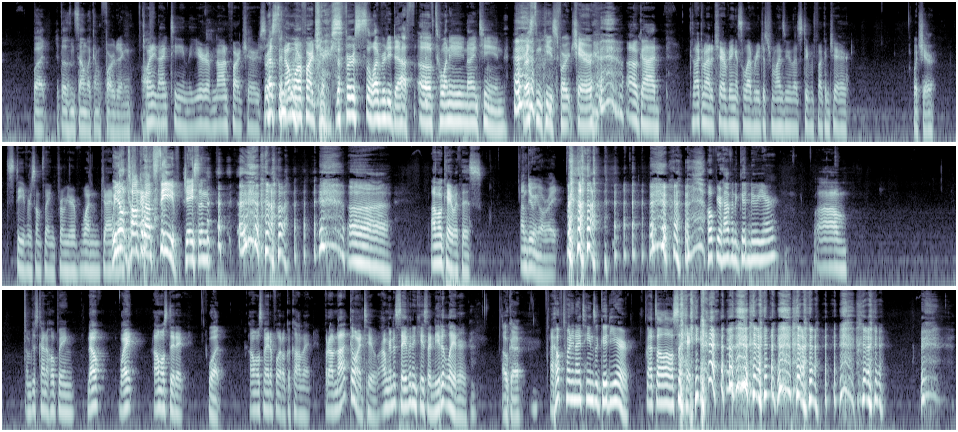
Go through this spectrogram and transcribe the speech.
but it doesn't sound like I'm farting. 2019, the year of non-fart chairs. Rest in no more fart chairs. The first celebrity death of 2019. Rest in peace, fart chair. Oh god. Talking about a chair being a celebrity just reminds me of that stupid fucking chair. What chair? Steve or something from your one giant We don't talk about Steve, Jason. uh, I'm okay with this. I'm doing all right. Hope you're having a good new year. Um I'm just kind of hoping Nope. Wait. Almost did it. What? I almost made a political comment, but I'm not going to. I'm going to save it in case I need it later. Okay. I hope 2019's a good year. That's all I'll say.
